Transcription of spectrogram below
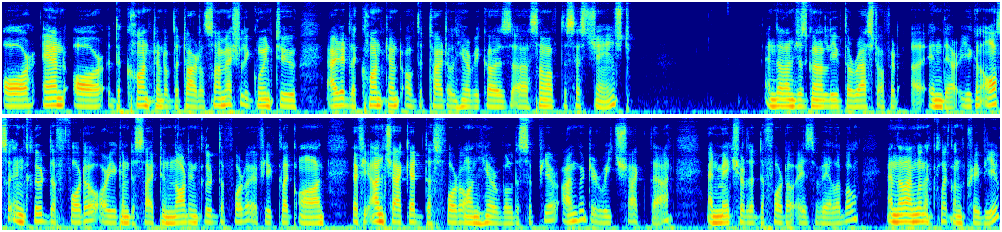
or and or the content of the title. So I'm actually going to edit the content of the title here because uh, some of this has changed and then I'm just going to leave the rest of it uh, in there. You can also include the photo or you can decide to not include the photo. If you click on, if you uncheck it, this photo on here will disappear. I'm going to recheck that and make sure that the photo is available. And then I'm going to click on preview.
